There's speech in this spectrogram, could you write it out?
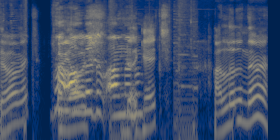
Devam et. Dur, yavaş. anladım, anladım. Ge- Geç. Anladın değil mi?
